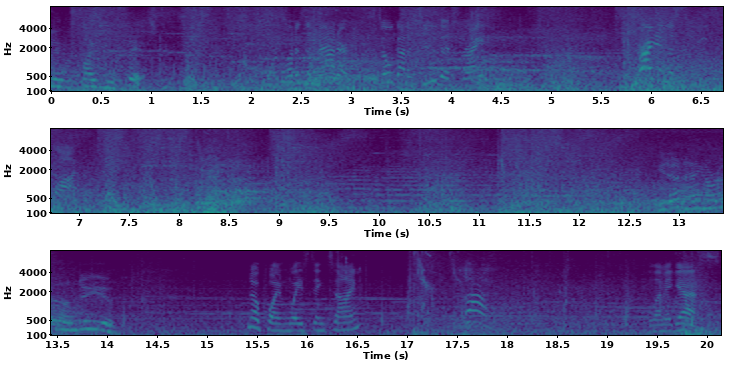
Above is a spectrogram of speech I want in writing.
Feeling fighting fit? What does it matter? Still gotta do this, right? Right in the sweet spot. You don't hang around, do you? No point wasting time. Ah. Let me guess.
